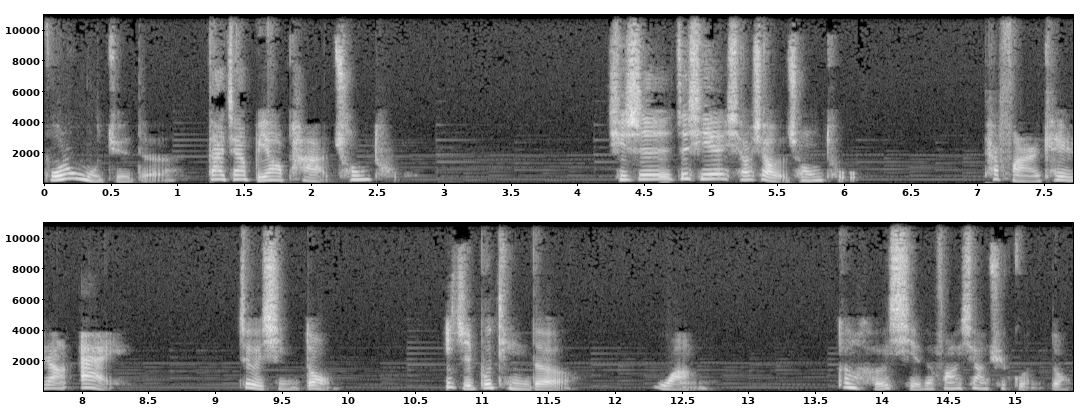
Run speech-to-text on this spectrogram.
弗洛姆觉得大家不要怕冲突。其实这些小小的冲突，它反而可以让爱这个行动一直不停的往更和谐的方向去滚动。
